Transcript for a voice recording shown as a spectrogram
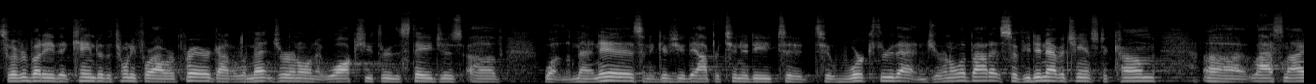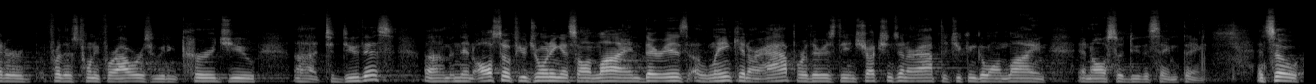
So, everybody that came to the 24 hour prayer got a lament journal, and it walks you through the stages of what lament is, and it gives you the opportunity to, to work through that and journal about it. So, if you didn't have a chance to come uh, last night or for those 24 hours, we would encourage you uh, to do this. Um, and then also, if you're joining us online, there is a link in our app, or there is the instructions in our app that you can go online and also do the same thing. And so,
